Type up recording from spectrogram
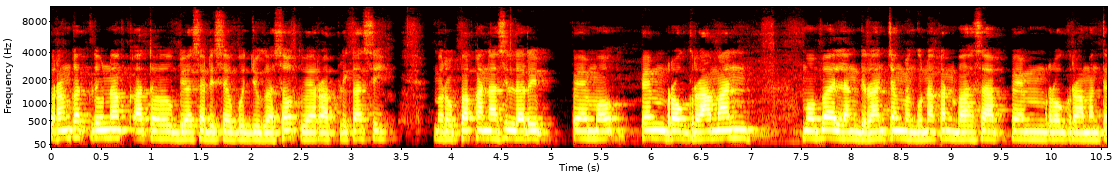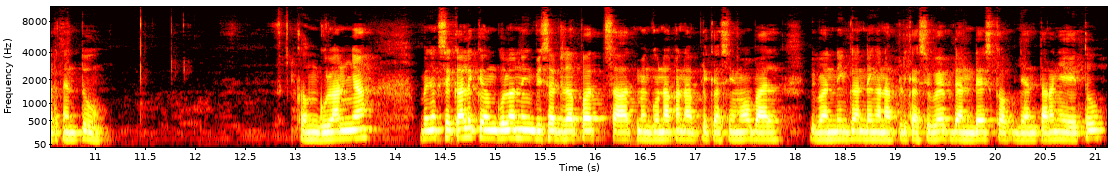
Perangkat lunak atau biasa disebut juga software aplikasi merupakan hasil dari pemrograman mobile yang dirancang menggunakan bahasa pemrograman tertentu. Keunggulannya, banyak sekali keunggulan yang bisa didapat saat menggunakan aplikasi mobile dibandingkan dengan aplikasi web dan desktop di antaranya yaitu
